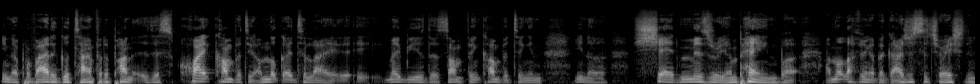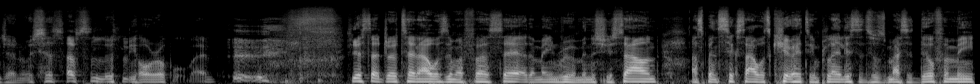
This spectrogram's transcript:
you know, provide a good time for the punters. It's quite comforting. I'm not going to lie. It, it, maybe there's something comforting in, you know, shared misery and pain, but I'm not laughing at the guy's just situation in general. It's just absolutely horrible, man. Yes, I drove 10 hours in my first set at the main room Ministry Sound. I spent six hours curating playlists. Was a massive deal for me.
